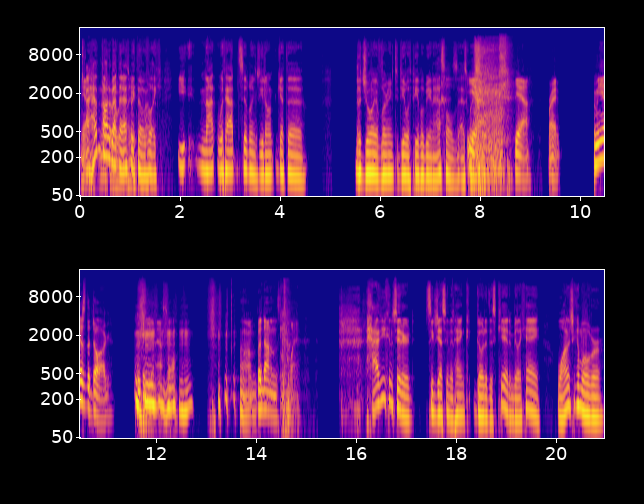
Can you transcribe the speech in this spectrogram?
Yeah. I hadn't Not thought that about that would aspect though. Of like, you, not without siblings, you don't get the the joy of learning to deal with people being assholes as quickly. Yeah. yeah. Right. I mean, he has the dog, Who can be an asshole. Mhm. um, but not in the same way. Have you considered suggesting that Hank go to this kid and be like, "Hey, why don't you come over?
